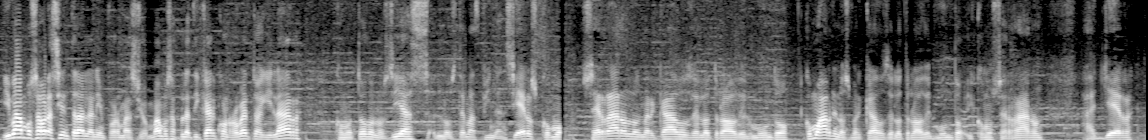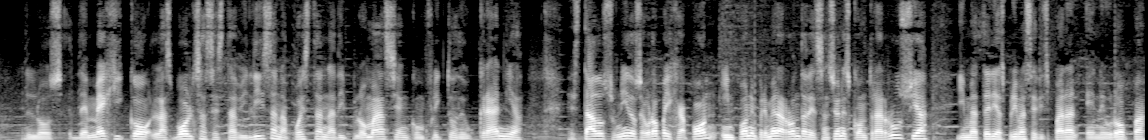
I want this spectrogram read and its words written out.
Y vamos ahora sí a entrar a la información. Vamos a platicar con Roberto Aguilar, como todos los días, los temas financieros, cómo cerraron los mercados del otro lado del mundo, cómo abren los mercados del otro lado del mundo y cómo cerraron ayer los de México, las bolsas se estabilizan, apuestan a diplomacia en conflicto de Ucrania. Estados Unidos, Europa y Japón imponen primera ronda de sanciones contra Rusia y materias primas se disparan en Europa.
